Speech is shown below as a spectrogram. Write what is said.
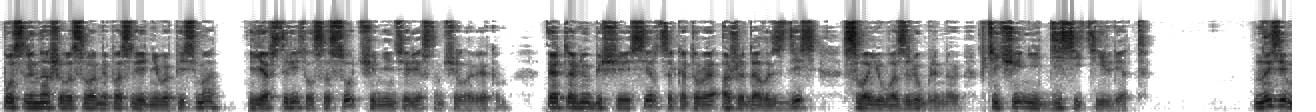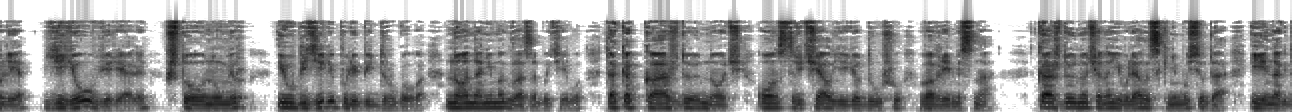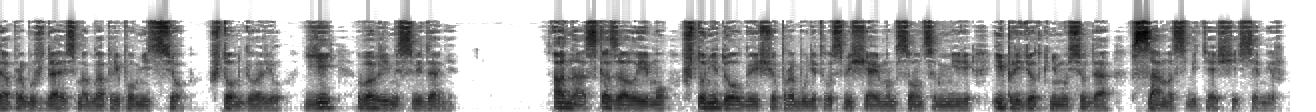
После нашего с вами последнего письма я встретился с очень интересным человеком. Это любящее сердце, которое ожидало здесь свою возлюбленную в течение десяти лет. На земле ее уверяли, что он умер и убедили полюбить другого, но она не могла забыть его, так как каждую ночь он встречал ее душу во время сна. Каждую ночь она являлась к нему сюда, и иногда, пробуждаясь, могла припомнить все, что он говорил ей во время свидания. Она сказала ему, что недолго еще пробудет в освещаемом солнцем мире и придет к нему сюда, в самосветящийся мир.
